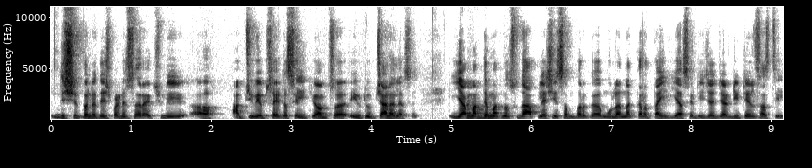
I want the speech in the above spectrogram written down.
निश्चितपणे देशपांडे सर ॲक्च्युली आमची वेबसाईट असेल किंवा आमचं यूट्यूब चॅनल असेल या माध्यमातून सुद्धा आपल्याशी संपर्क मुलांना करता येईल. यासाठीच्या ज्या डिटेल्स असतील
